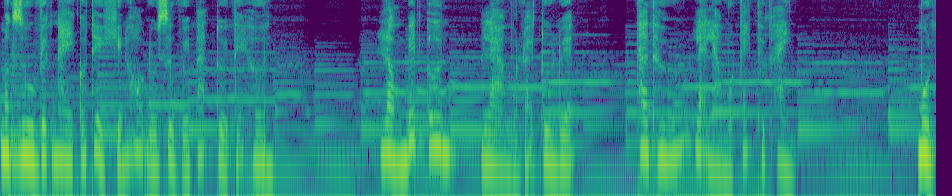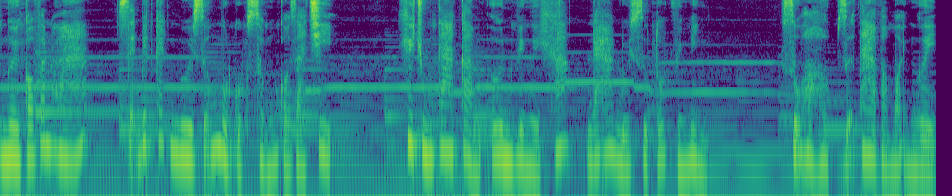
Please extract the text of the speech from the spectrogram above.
mặc dù việc này có thể khiến họ đối xử với bạn tồi tệ hơn. Lòng biết ơn là một loại tu luyện, tha thứ lại là một cách thực hành. Một người có văn hóa sẽ biết cách nuôi dưỡng một cuộc sống có giá trị khi chúng ta cảm ơn vì người khác đã đối xử tốt với mình. Sự hòa hợp giữa ta và mọi người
